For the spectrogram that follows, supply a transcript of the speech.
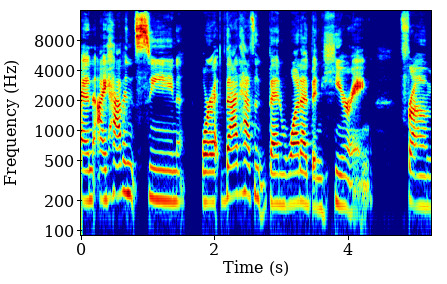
And I haven't seen, or that hasn't been what I've been hearing from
